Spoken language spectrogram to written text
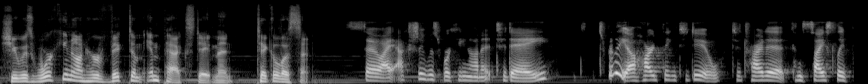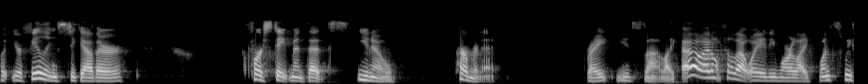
she was working on her victim impact statement. Take a listen. So, I actually was working on it today it's really a hard thing to do to try to concisely put your feelings together for a statement that's you know permanent right? It's not like oh i don't feel that way anymore. Like once we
